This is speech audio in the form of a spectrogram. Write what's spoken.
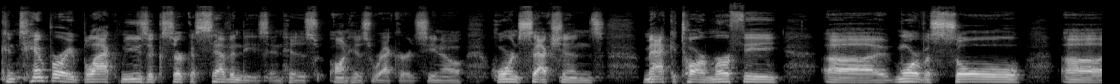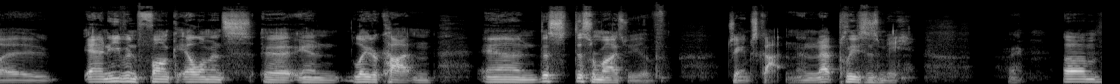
contemporary black music circa 70s in his on his records you know horn sections Matt Guitar Murphy uh, more of a soul uh, and even funk elements uh, in later Cotton and this this reminds me of James Cotton, and that pleases me. Right. Um.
